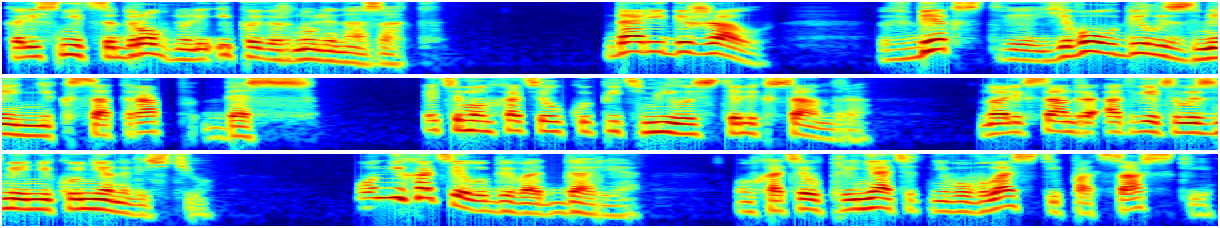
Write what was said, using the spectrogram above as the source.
колесницы дрогнули и повернули назад. Дарий бежал, в бегстве его убил изменник Сатрап Бесс. Этим он хотел купить милость Александра. Но Александр ответил изменнику ненавистью. Он не хотел убивать Дария. Он хотел принять от него власти по-царски,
